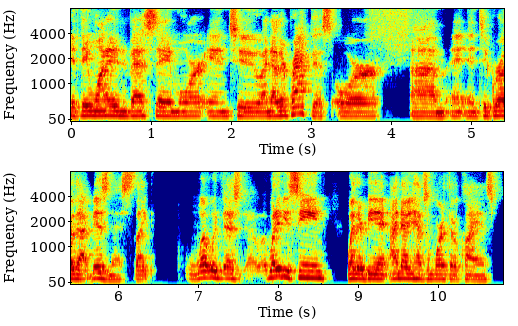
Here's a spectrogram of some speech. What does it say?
if they want to invest, say, more into another practice or um, and, and, to grow that business, like what would this, what have you seen? Whether it be, I know you have some ortho clients,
